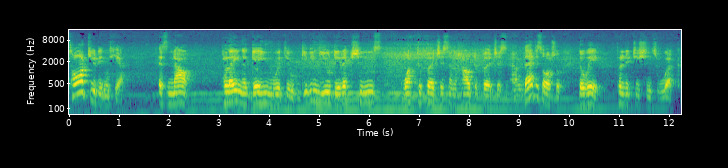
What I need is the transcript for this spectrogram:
thought you didn't hear, is now playing a game with you, giving you directions what to purchase and how to purchase. And that is also the way politicians work.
